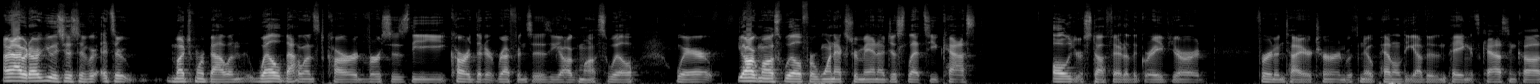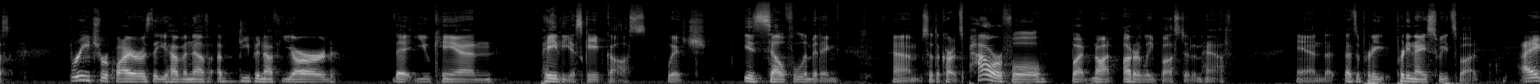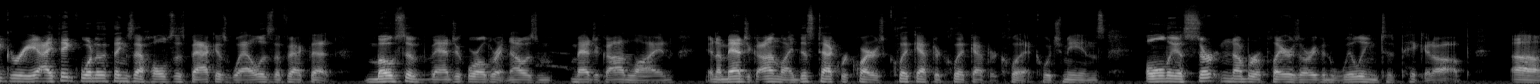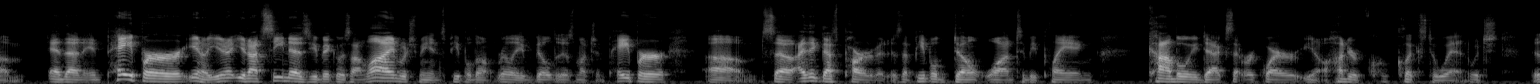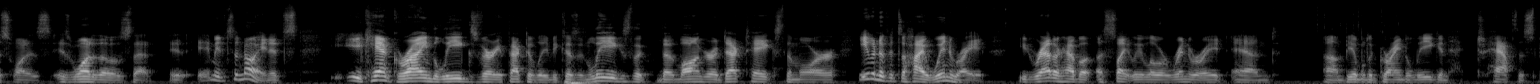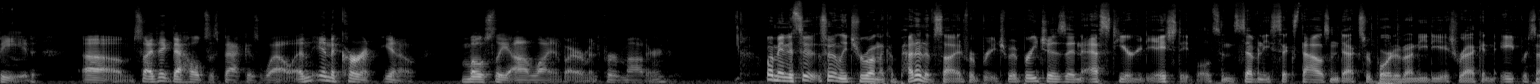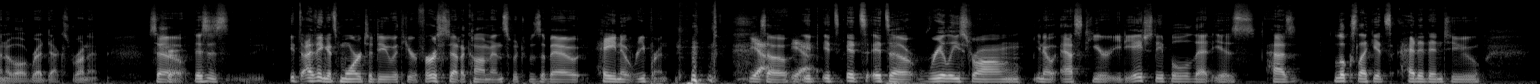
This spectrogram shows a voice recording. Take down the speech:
I mean, I would argue it's just a it's a much more balanced, well balanced card versus the card that it references, Yawgmoth's Will, where Yawgmoth's Will for one extra mana just lets you cast all your stuff out of the graveyard for an entire turn with no penalty other than paying its casting cost. Breach requires that you have enough a deep enough yard that you can pay the escape costs, which is self limiting. Um, so the card's powerful, but not utterly busted in half. And that's a pretty pretty nice sweet spot. I agree. I think one of the things that holds us back as well is the fact that most of Magic World right now is Magic Online. In a Magic Online, this deck requires click after click after click, which means only a certain number of players are even willing to pick it up. Um, and then in paper you know you're, you're not seen as ubiquitous online which means people don't really build it as much in paper. Um, so i think that's part of it is that people don't want to be playing combo decks that require you know 100 clicks to win which this one is is one of those that it, i mean it's annoying. It's you can't grind leagues very effectively because in leagues the, the longer a deck takes the more even if it's a high win rate you'd rather have a, a slightly lower win rate and um, be able to grind a league in half the speed. Um, so I think that holds us back as well. And in the current, you know, mostly online environment for modern. Well, I mean, it's certainly true on the competitive side for Breach, but Breach is an S tier EDH staple. It's in 76,000 decks reported on EDH Rec, and 8% of all red decks run it. So True. this is, I think it's more to do with your first set of comments, which was about, hey, no reprint. yeah. So yeah. It, it's it's it's a really strong, you know, S tier EDH staple that is has looks like it's headed into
